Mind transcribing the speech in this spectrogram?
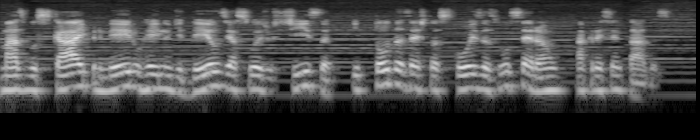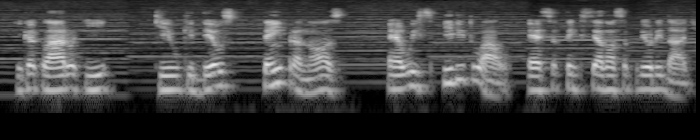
Mas buscai primeiro o reino de Deus e a sua justiça, e todas estas coisas vos serão acrescentadas. Fica claro aqui que o que Deus tem para nós é o espiritual. Essa tem que ser a nossa prioridade.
